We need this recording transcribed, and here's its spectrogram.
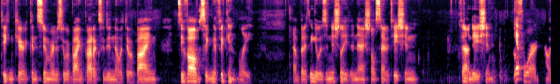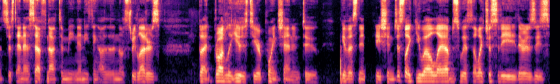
taking care of consumers who were buying products who didn't know what they were buying. It's evolved significantly, uh, but I think it was initially the National Sanitation Foundation before. Yep. Now it's just NSF, not to mean anything other than those three letters, but broadly used. To your point, Shannon, to give us an indication, just like UL Labs with electricity, there's these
